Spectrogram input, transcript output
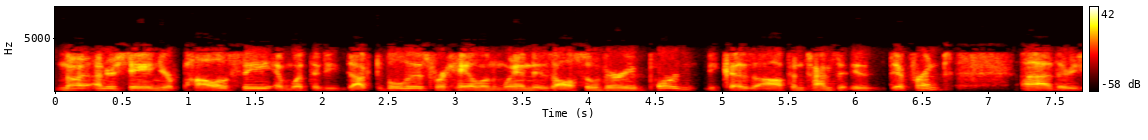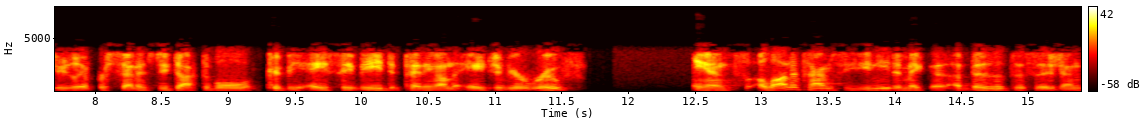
Not understanding your policy and what the deductible is for hail and wind is also very important because oftentimes it is different. Uh, there's usually a percentage deductible, could be ACV depending on the age of your roof. And a lot of times you need to make a, a business decision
